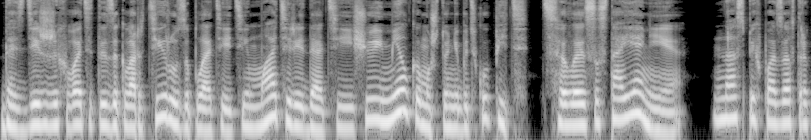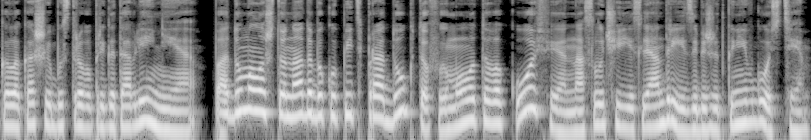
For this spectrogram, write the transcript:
Да здесь же хватит и за квартиру заплатить, и матери дать, и еще и мелкому что-нибудь купить. Целое состояние. Наспех позавтракала кашей быстрого приготовления. Подумала, что надо бы купить продуктов и молотого кофе на случай, если Андрей забежит к ней в гости.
